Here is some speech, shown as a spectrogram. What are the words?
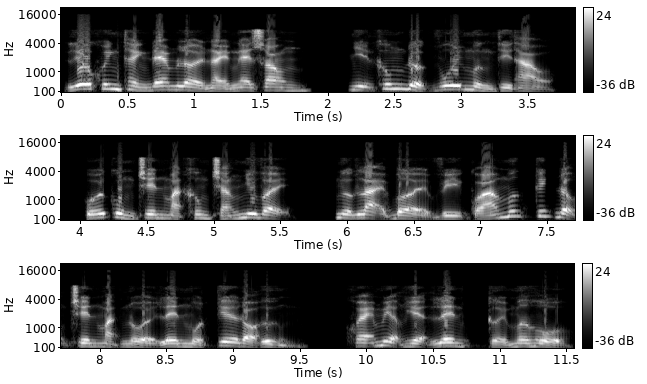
Liêu khuynh thành đem lời này nghe xong, nhịn không được vui mừng thì thảo, cuối cùng trên mặt không trắng như vậy, ngược lại bởi vì quá mức kích động trên mặt nổi lên một tia đỏ ửng, khóe miệng hiện lên, cười mơ hồ.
